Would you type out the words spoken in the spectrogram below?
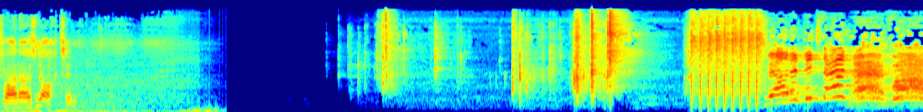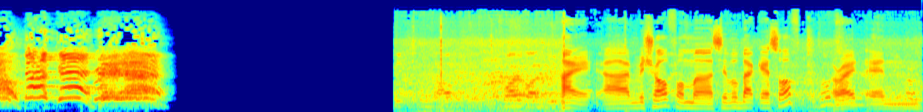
2018. Wer hat den dicksten? FV! Danke! Hi, I'm Vishal from uh, Silverback Airsoft. All right, and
